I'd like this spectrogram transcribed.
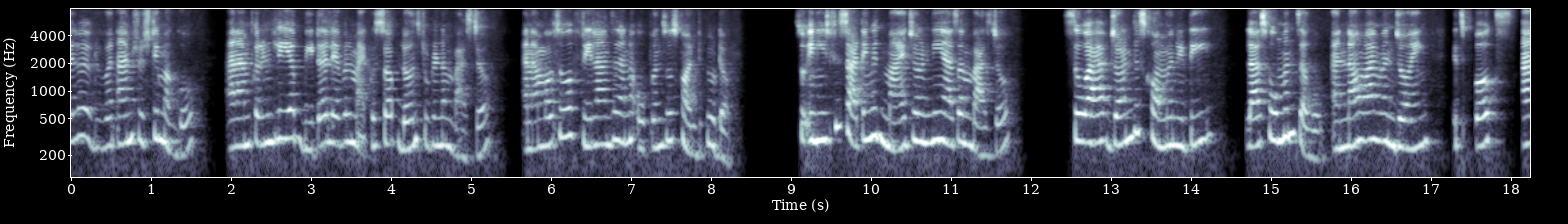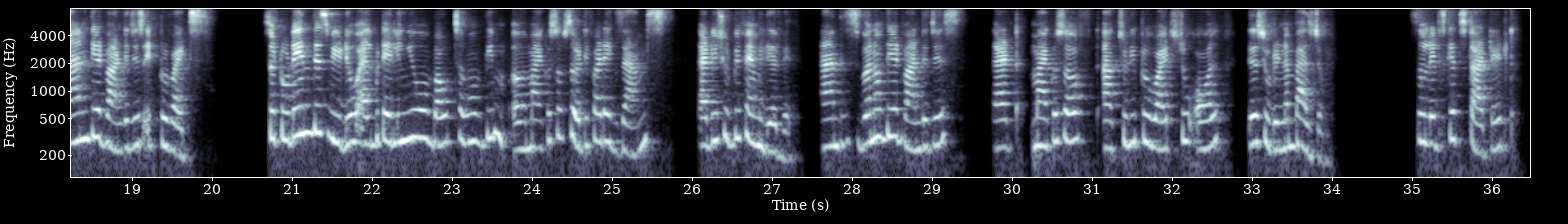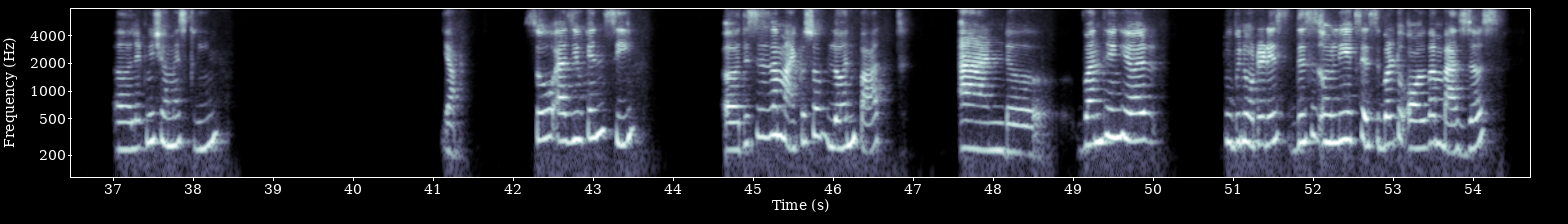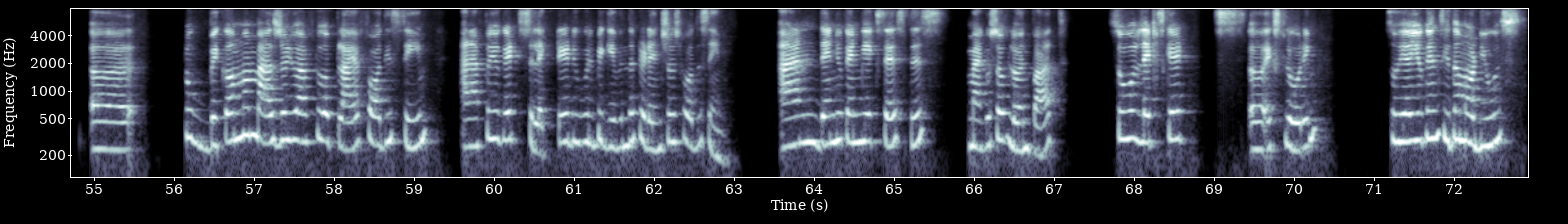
Hello everyone, I am Shrishti Maggo and I am currently a beta level Microsoft Learn Student Ambassador and I'm also a freelancer and an open source contributor. So initially starting with my journey as ambassador, so I have joined this community last four months ago and now I am enjoying its perks and the advantages it provides. So today in this video, I'll be telling you about some of the uh, Microsoft certified exams that you should be familiar with. And this is one of the advantages that Microsoft actually provides to all their student ambassador. So let's get started. Uh, let me share my screen. Yeah. So as you can see, uh, this is a Microsoft Learn path. And uh, one thing here to be noted is this is only accessible to all the ambassadors. Uh, to become ambassador, you have to apply for the same and after you get selected you will be given the credentials for the same. And then you can be access this microsoft learn path. So let's get uh, exploring. So here you can see the modules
